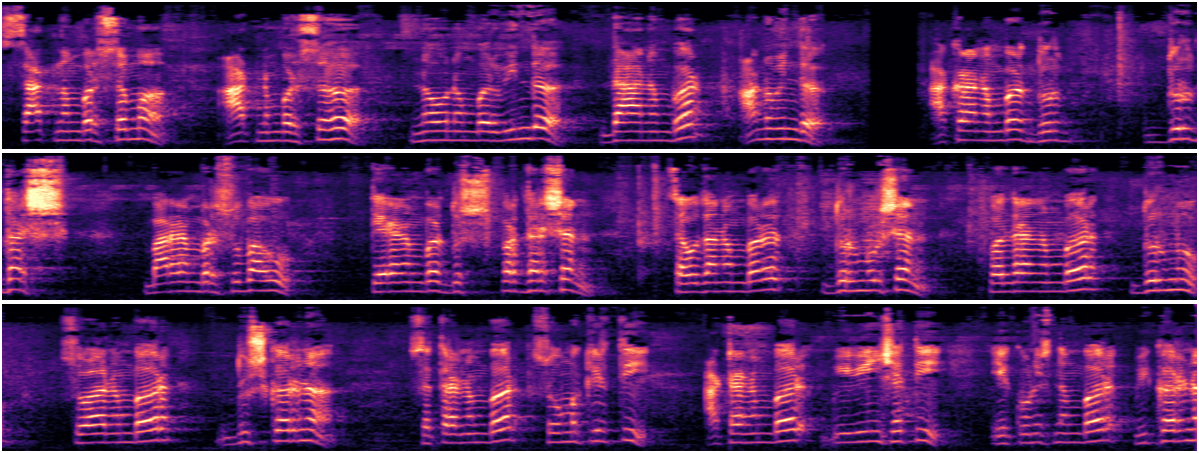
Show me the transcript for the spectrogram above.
सात नंबर सम आठ नंबर सह नऊ नंबर विंद दहा नंबर अनुविंद अकरा नंबर दुर् दुर्धर्ष बारा नंबर सुबाहू तेरा नंबर दुष्प्रदर्शन चौदा नंबर दुर्मूर्शन पंधरा नंबर दुर्मुख सोळा नंबर दुष्कर्ण सतरा नंबर सोमकीर्ती अठरा नंबर विविंशती एकोणीस नंबर विकर्ण.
